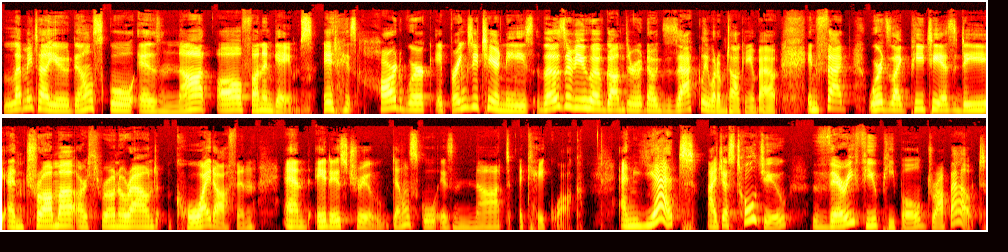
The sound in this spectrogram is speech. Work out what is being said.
let me tell you, dental school is not all fun and games. It is hard work. It brings you to your knees. Those of you who have gone through it know exactly what I'm talking about. In fact, words like PTSD and trauma are thrown around quite often. And it is true. Dental school is not a cakewalk. And yet, I just told you, very few people drop out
